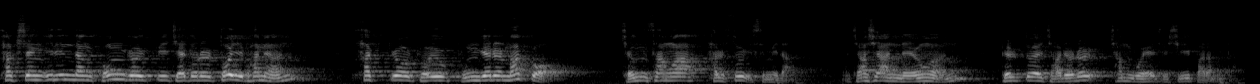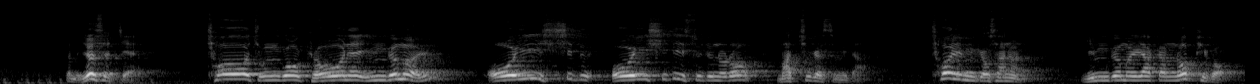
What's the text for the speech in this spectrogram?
학생 1인당 공교육비 제도를 도입하면 학교 교육 붕괴를 막고 정상화할 수 있습니다. 자세한 내용은 별도의 자료를 참고해 주시기 바랍니다. 여섯째, 초, 중고 교원의 임금을 OECD, OECD 수준으로 맞추겠습니다. 초임 교사는 임금을 약간 높이고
